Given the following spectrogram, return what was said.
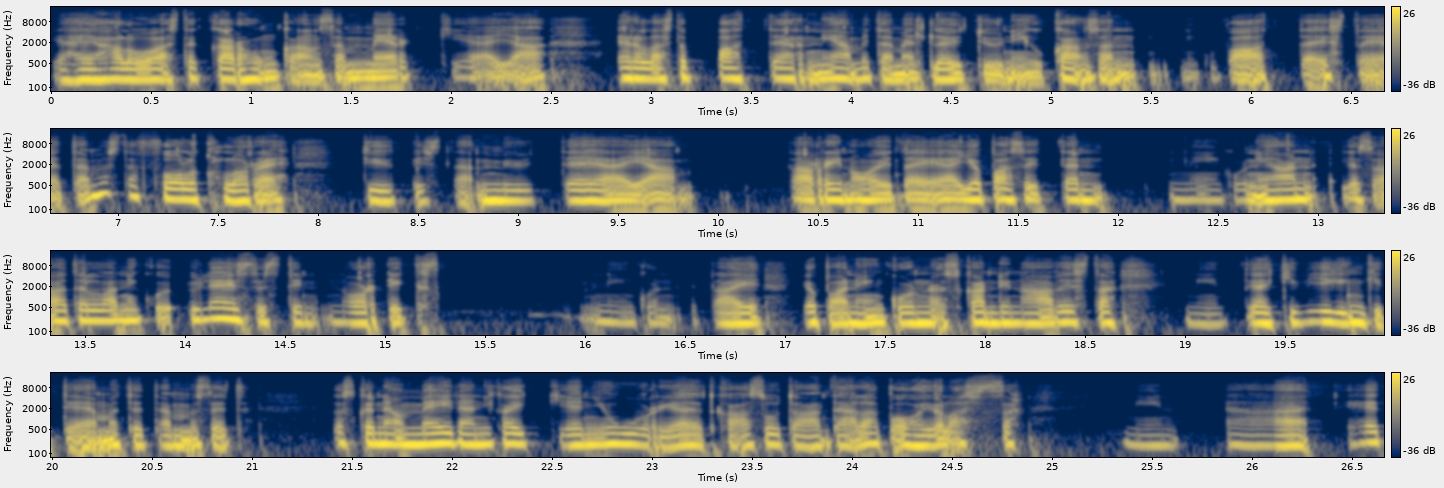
Ja he haluaa sitä karhun kansan merkkiä ja erilaista patternia, mitä meiltä löytyy niin kuin kansan niin kuin vaatteista ja tämmöistä folklore-tyyppistä myyttejä ja tarinoita ja jopa sitten niin kuin ihan, jos ajatellaan niin kuin yleisesti Nordics niin kuin, tai jopa niin kuin skandinaavista, niin kaikki viikinkiteemat ja tämmöiset, koska ne on meidän kaikkien juuria, jotka asutaan täällä Pohjolassa, niin ää, he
